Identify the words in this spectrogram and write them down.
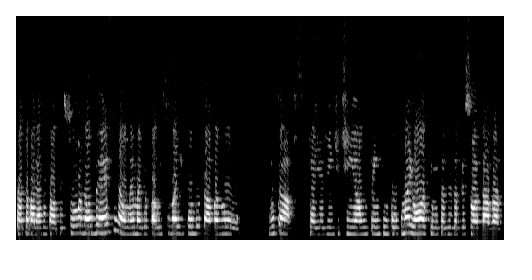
para trabalhar com aquela pessoa. Na UBS não, né? Mas eu falo isso mais de quando eu estava no, no CAPS, que aí a gente tinha um tempo um pouco maior, porque muitas vezes a pessoa estava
